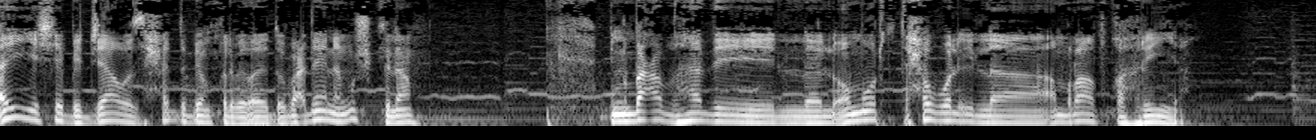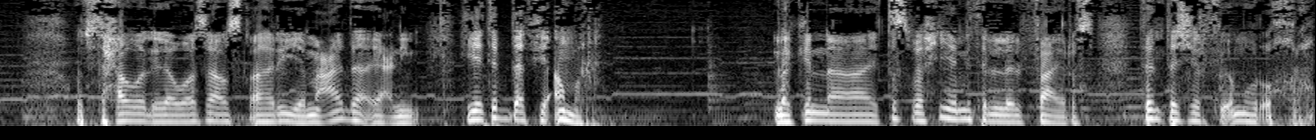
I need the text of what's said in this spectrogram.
أي شيء بيتجاوز حده بينقلب إلى ضده. وبعدين المشكلة انه بعض هذه الأمور تتحول إلى أمراض قهرية وتتحول إلى وساوس قهرية. ما عدا يعني هي تبدأ في أمر لكنها تصبح هي مثل الفيروس تنتشر في أمور أخرى.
